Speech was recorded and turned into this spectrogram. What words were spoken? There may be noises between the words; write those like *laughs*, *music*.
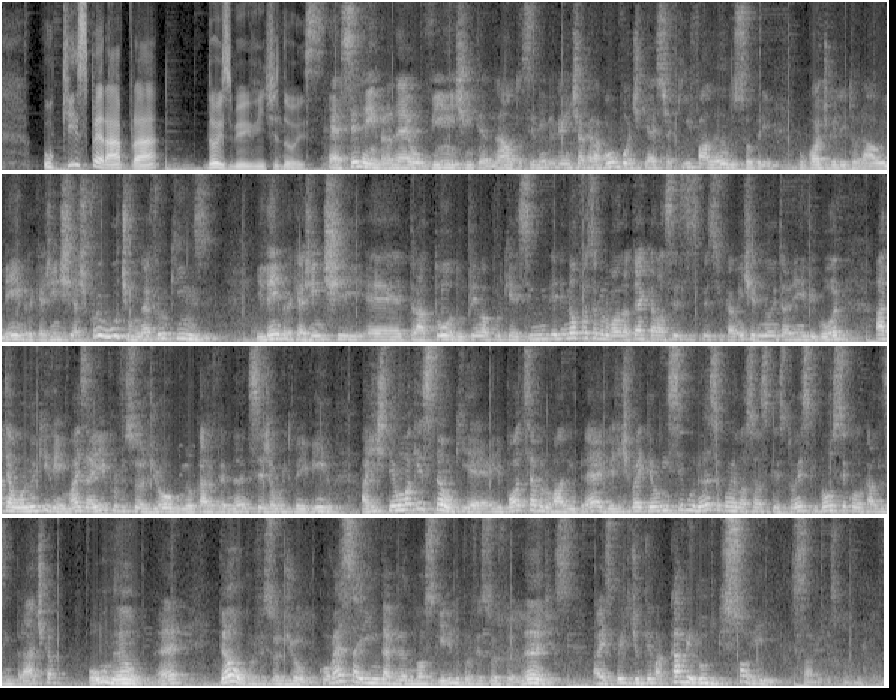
o que esperar para 2022. É, você lembra, né, ouvinte, internauta, você lembra que a gente já gravou um podcast aqui falando sobre o Código Eleitoral e lembra que a gente, acho que foi o último, né, foi o 15. E lembra que a gente é, tratou do tema porque se ele não fosse aprovado até aquela sexta especificamente, ele não entraria em vigor até o ano que vem. Mas aí, professor Diogo, meu caro Fernandes, seja muito bem-vindo. A gente tem uma questão que é, ele pode ser aprovado em breve, a gente vai ter uma insegurança com relação às questões que vão ser colocadas em prática ou não, né? Então, professor Diogo, começa aí indagando o nosso querido professor Fernandes a respeito de um tema cabeludo que só ele sabe responder.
